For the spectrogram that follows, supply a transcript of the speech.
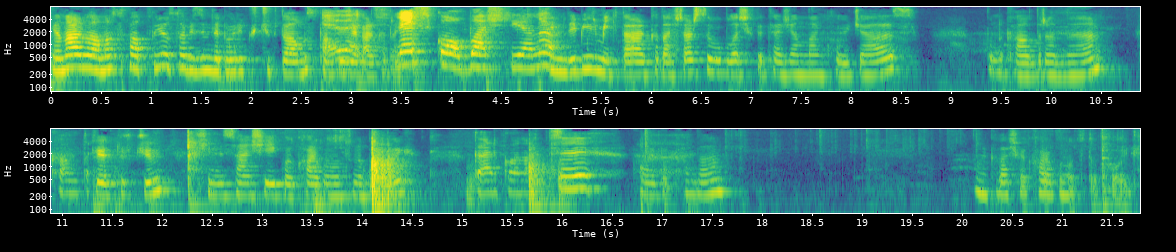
Yanardağ nasıl patlıyorsa bizim de böyle küçük dağımız patlayacak evet, arkadaşlar. let's go başlayalım. Şimdi bir miktar arkadaşlar sıvı bulaşık deterjanından koyacağız. Bunu kaldıralım. Kaldır. Göktürk'cüm şimdi sen şeyi koy karbonatını koy. Karbonatı. Koy bakalım. Arkadaşlar karbonatı da koyduk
